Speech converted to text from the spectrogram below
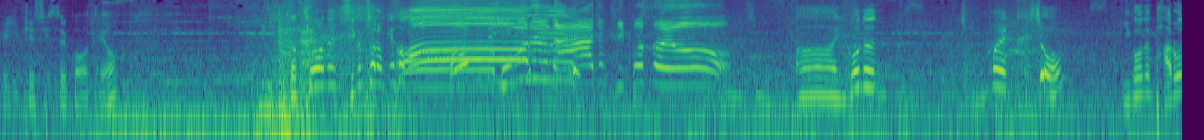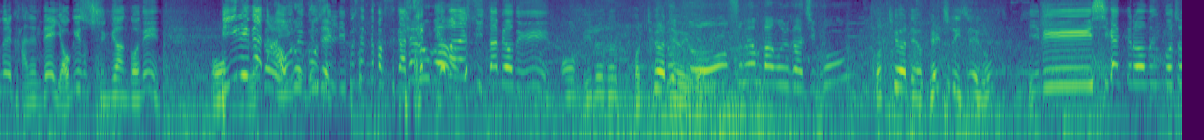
를 입힐 수 있을 것 같아요. 저 T1은 지금처럼 계속 아, 어 근데 아, 모글은 아좀 기뻤어요 아 이거는 정말 크죠. 이거는 바론을 가는데 여기서 중요한 거는 어, 미르가 그러니까 나오는 이거 곳을 근데 리브 샌드박스가 페루가- 체크만 할 수 있다면은 어 미르는 버텨야 돼요 이거. 또 수면 방울 가지고 버텨야 돼요. 벨트도 있어요 이거. 미르 시간 끌어는 거죠.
